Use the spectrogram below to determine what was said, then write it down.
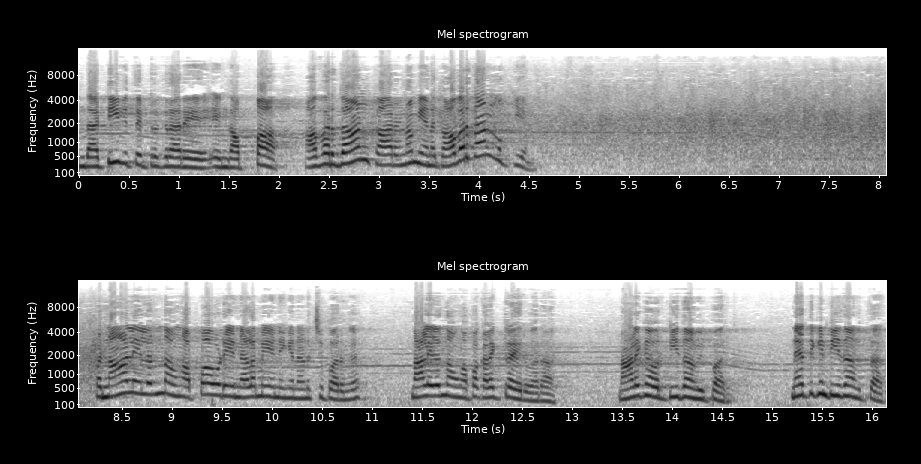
இந்த டீ வித்துட்டு இருக்கிறாரே எங்க அப்பா. அவர்தான் காரணம். எனக்கு அவர்தான் முக்கியம். இப்ப நாளையில இருந்து அவங்க அப்பாவுடைய நிலைமையை நீங்க நினைச்சு பாருங்க. நாளையில இருந்து அவங்க அப்பா கலெக்டர் ஆயிடுவாரா நாளைக்கு அவர் டீ தான் விற்பார் நேத்துக்கும் டீ தான் வித்தார்.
